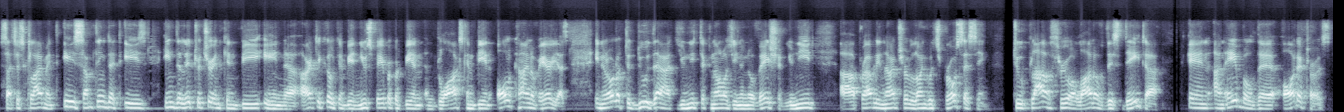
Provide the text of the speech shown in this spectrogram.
such as climate, is something that is in the literature and can be in uh, article, can be in newspaper, could be in, in blogs, can be in all kind of areas. And in order to do that, you need technology and innovation. You need uh, probably natural language processing to plow through a lot of this data and enable the auditors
